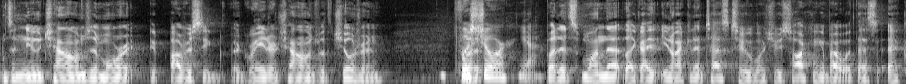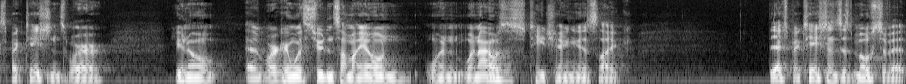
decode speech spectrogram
it's a new challenge and more obviously a greater challenge with children. For But- sure. Yeah. But it's one that like I you know I can attest to what she was talking about with expectations where you know working with students on my own when when I was teaching is like the expectations is most of it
